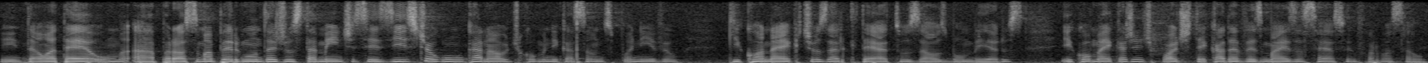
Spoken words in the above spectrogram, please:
Então, até uma, a próxima pergunta é justamente se existe algum canal de comunicação disponível que conecte os arquitetos aos bombeiros e como é que a gente pode ter cada vez mais acesso à informação.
